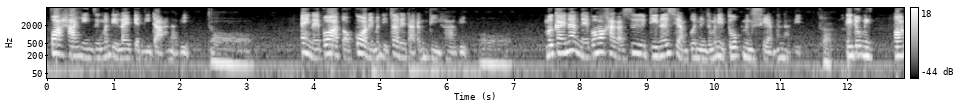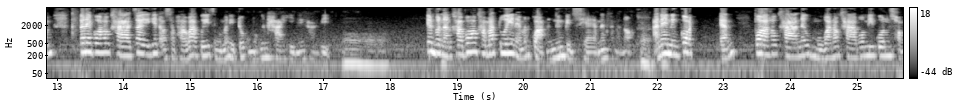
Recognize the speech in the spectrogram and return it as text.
เพราะว่าหาเห็นจึงมันดีไล่เปลี่ยนดีดาขนาดพี่อ๋อ ไอ้ไหนเพราะว่าต่อก้อนเนี่ยมันดีเจ้าเลยด่าทั้งปีค่ะพี่อ๋อเมื่อไกลนั่นเนี่ยเพราะเขาขากับซื้อดีเนอร์เสียงเปิดหนึ่งจะมันดีตกหนึ่งแสนนั่นน่ะพี่ครับนี่ตกหนึ่งพร้อมก็ในเพราะเขาคาใจเฮ็ดเอาสภาวะกุ้ยจึงมันดีตกของเงินหาเห็นเลยค่ะพี่อ๋อเรื่องบนนั้นค่ะเพราะว่าคำว่าด้วยเนี่ยมันกว่าเงินเป็นแสนนั่นขนาดเนาะครับอันนี้หนึ่งก้อนแสนเพราะว่าเขาคาในหมู่บ้านเขาคาเพราะมีก้นสอง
